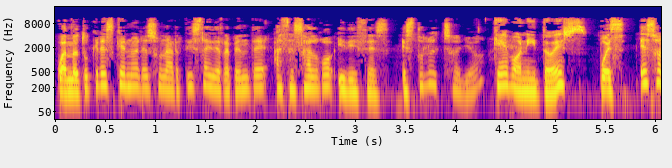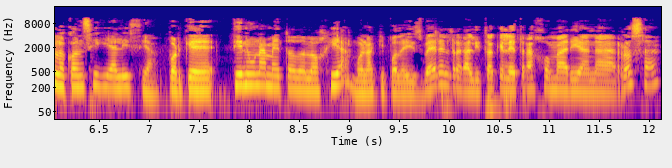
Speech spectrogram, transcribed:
cuando tú crees que no eres un artista y de repente haces algo y dices, ¿esto lo he hecho yo? Qué bonito es. Pues eso lo consigue Alicia, porque tiene una metodología, bueno, aquí podéis ver el regalito que le trajo Mariana Rosa.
